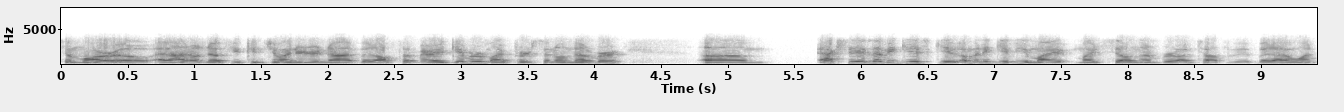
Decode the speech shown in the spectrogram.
tomorrow. And I don't know if you can join it or not, but also, Mary, give her my personal number. Um, actually, let me just give. I'm going to give you my my cell number on top of it, but I want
